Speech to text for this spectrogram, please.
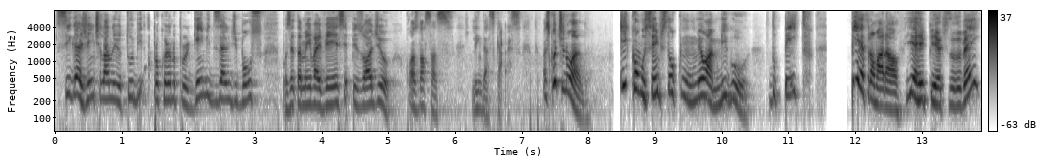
siga a gente lá no YouTube procurando por Game Design de Bolso. Você também vai ver esse episódio com as nossas lindas caras. Mas continuando. E como sempre estou com o meu amigo do peito, Pietro Amaral. E aí, Pietro, tudo bem?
